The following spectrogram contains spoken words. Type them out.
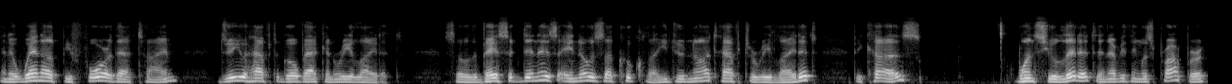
and it went out before that time, do you have to go back and relight it? So the basic din is eno zakukla. You do not have to relight it because once you lit it and everything was proper,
